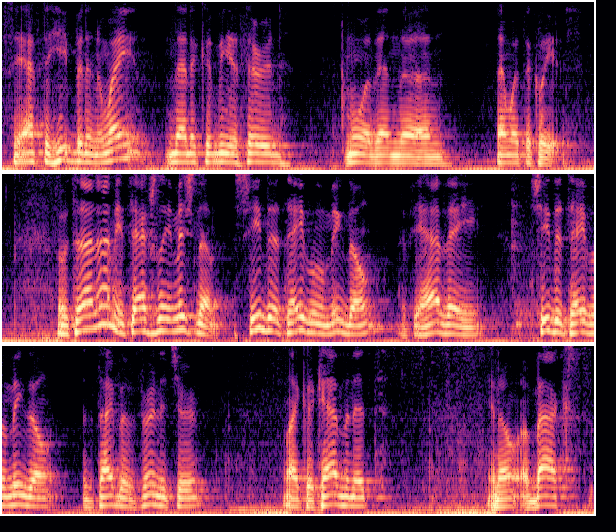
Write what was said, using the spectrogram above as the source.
so you have to heap it in a way that it could be a third more than the, than what the Kli is. But it's actually a Mishnah. Shida Tevu Migdal, if you have a Shida Tevu Migdal, is a type of furniture, like a cabinet, you know, a box,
